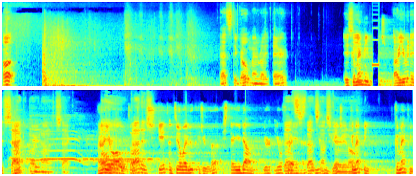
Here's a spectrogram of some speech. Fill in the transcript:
Oh! That's the goat man right there. Is Come he? at me, bitch. Are you in his sack? No, you're not in his sack. Huh? Oh, you're Oh, all that is- shit until I look at you, huh? I stare you down. You're you're afraid. That's- that's not me, scary bitch. at all. Come at me. Come at me.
